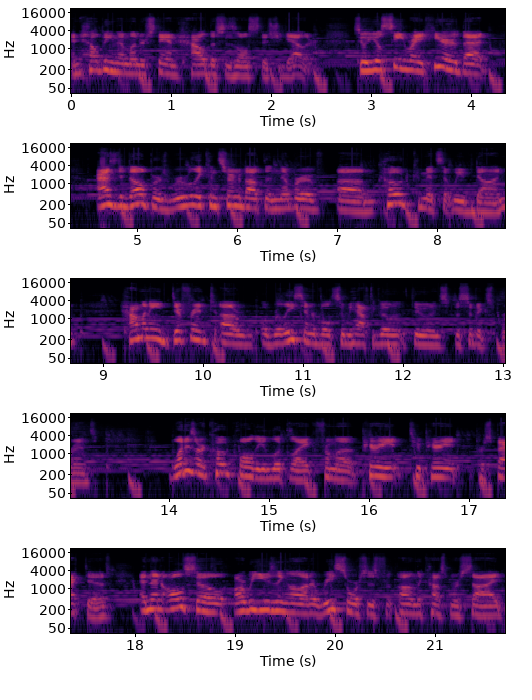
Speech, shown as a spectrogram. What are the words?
and helping them understand how this is all stitched together. So you'll see right here that as developers, we're really concerned about the number of um, code commits that we've done, how many different uh, release intervals do we have to go through in specific sprint, what does our code quality look like from a period to period perspective? And then also, are we using a lot of resources for, on the customer side?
